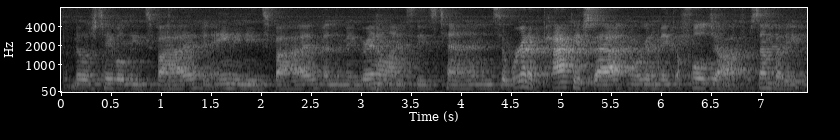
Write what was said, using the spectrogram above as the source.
but Miller's Table needs five, and Amy needs five, and the Maine Grain Alliance needs 10. And so we're going to package that, and we're going to make a full job for somebody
